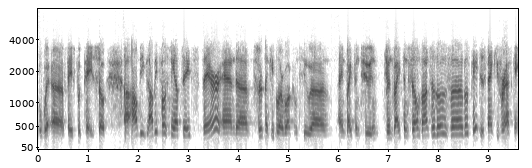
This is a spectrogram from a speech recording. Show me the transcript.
uh, Facebook page. So uh, I'll be I'll be posting updates there, and uh, certainly people are welcome to. Uh, I invite them to to invite themselves onto those uh, those pages. Thank you for asking.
